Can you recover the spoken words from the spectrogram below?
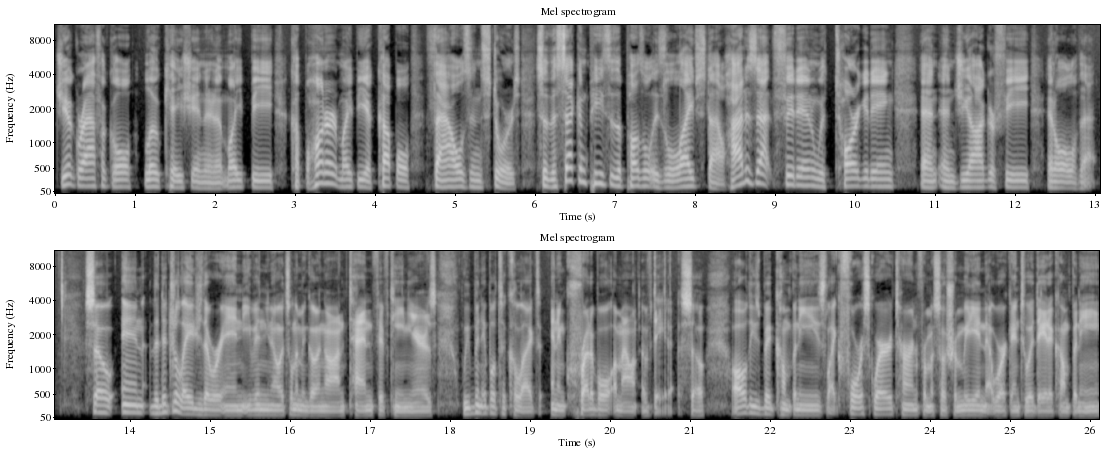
geographical location, and it might be a couple hundred, it might be a couple thousand stores. So the second piece of the puzzle is lifestyle. How does that fit in with targeting and, and geography and all of that? So, in the digital age that we're in, even, you know, it's only been going on 10, 15 years, we've been able to collect an incredible amount of data. So, all these big companies like Foursquare turned from a social media network into a data company,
